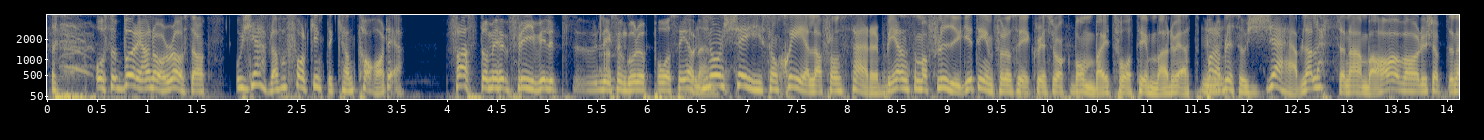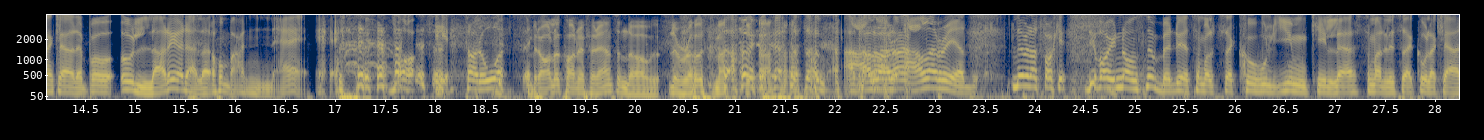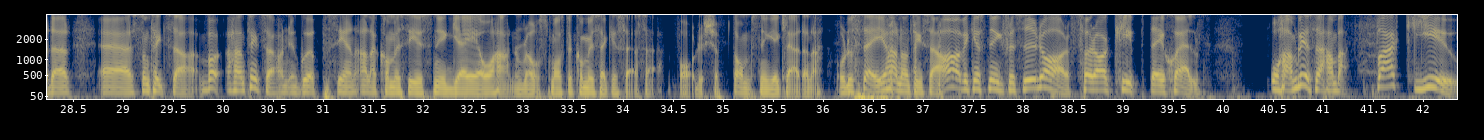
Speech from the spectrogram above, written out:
Och så börjar han då roasta dem och jävlar vad folk inte kan ta det. Fast de är frivilligt liksom går upp på scenen. Någon tjej som skelar från Serbien som har flygit in för att se Chris Rock bomba i två timmar, du vet, bara blir så jävla ledsen när han bara, "Ja, vad har du köpt dina kläder på Ullared eller? Hon bara, nej. Tar åt sig. Bra lokalreferens ändå av The Roastmaster. att han, att han Alla, har, alla red. nej men att folk, det var ju någon snubbe du vet som var lite så här cool gymkille som hade lite så här coola kläder eh, som tänkte så här, han tänkte så här, "Ja, nu går jag upp på scen, alla kommer se hur snygg jag är och han, roastmaster, kommer ju säkert försöker säga så här, var har du köpt de snygga kläderna? Och då säger han någonting så här, ah, vilken snygg frisyr du har för att ha klippt dig själv. Och han blev så här, han bara fuck you.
